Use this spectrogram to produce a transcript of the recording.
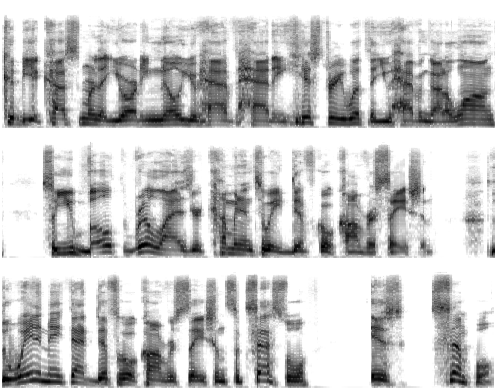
could be a customer that you already know you have had a history with that you haven't got along. So you both realize you're coming into a difficult conversation. The way to make that difficult conversation successful is simple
